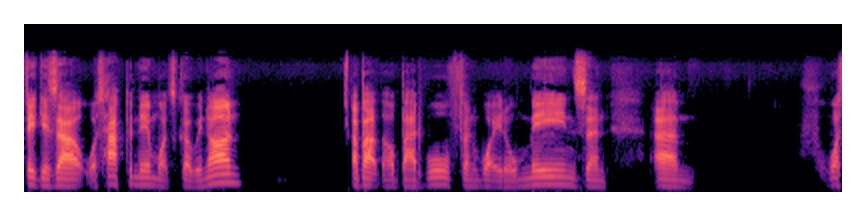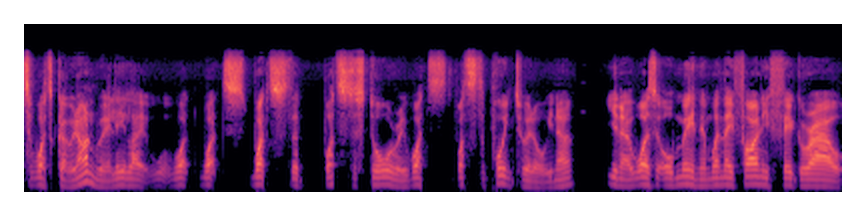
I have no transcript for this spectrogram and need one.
figures out what's happening, what's going on, about the bad wolf and what it all means, and um, what's what's going on really. Like what what's what's the what's the story? What's what's the point to it all? You know, you know, what does it all mean? And when they finally figure out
